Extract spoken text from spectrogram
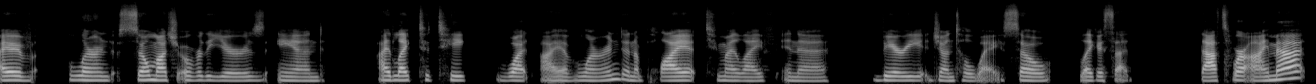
I have learned so much over the years, and I'd like to take what I have learned and apply it to my life in a very gentle way. So like I said, that's where I'm at.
